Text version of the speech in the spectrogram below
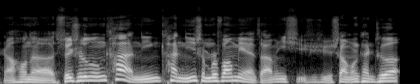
然后呢随时都能看，您看您什么时候方便，咱们一起去去上门看车。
